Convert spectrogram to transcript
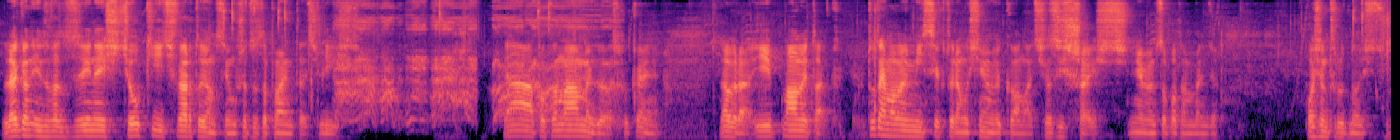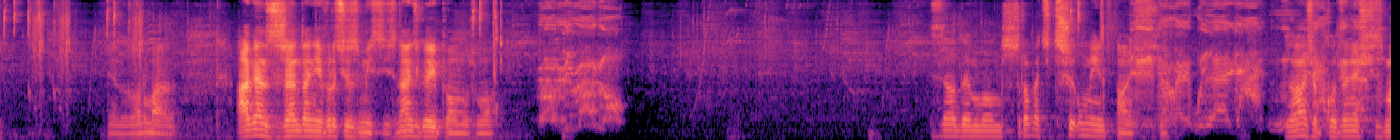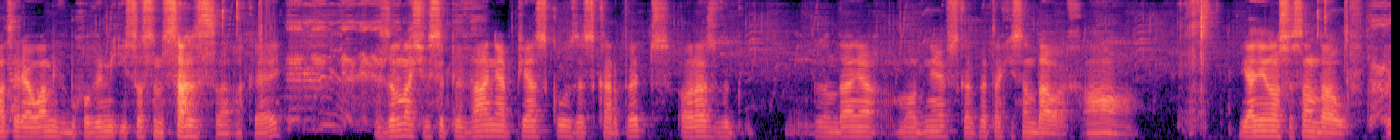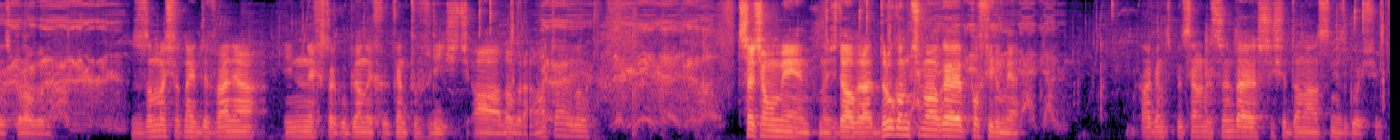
Legion inwazyjnej ściółki i ćwiartującej, muszę to zapamiętać, liść. Ja, pokonamy go, spokojnie. Dobra, i mamy tak. Tutaj mamy misje, które musimy wykonać. Jest ich 6. Nie wiem, co potem będzie. Poziom trudności. Nie no, normalny. Agent z rzęda nie wrócił z misji. Znajdź go i pomóż mu. Zademonstrować trzy umiejętności. Zdolność obchodzenia się z materiałami wybuchowymi i sosem salsa, ok. Zdolność wysypywania piasku ze skarpet oraz wy wyglądania modnie w skarpetach i sandałach. A. Ja nie noszę sandałów, to jest problem. Zdolność odnajdywania innych zagubionych agentów liść. A, dobra, no to... Trzecią umiejętność, dobra. Drugą ci mogę po filmie. Agent specjalny z rzęda jeszcze się do nas nie zgłosił.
